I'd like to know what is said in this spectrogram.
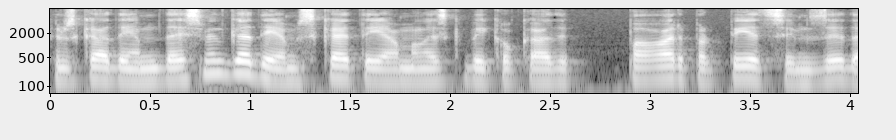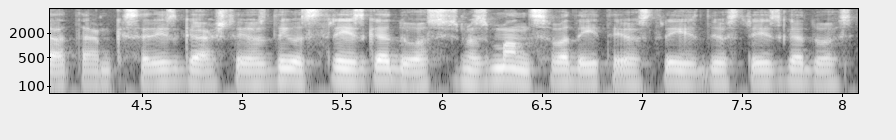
pirms kādiem desmit gadiem skaitījām, man liekas, ka bija kaut kādi pāri par 500 dziedātājiem, kas ir izgājuši tajos 23 gados, vismaz manas vadītajos 23 gados.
